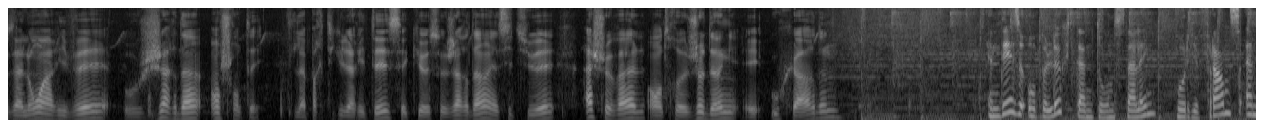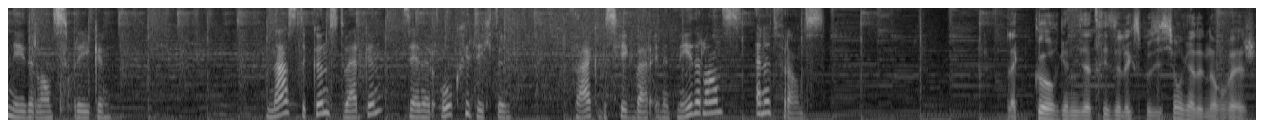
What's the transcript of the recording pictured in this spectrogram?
Nous allons arriver au Jardin Enchanté. La particularité, c'est que ce jardin est situé à cheval entre Jodong et Oegaarden. In deze openlucht-tentoonstelling hoor je Frans en Nederlands spreken. Naast de kunstwerken zijn er ook gedichten, vaak beschikbaar in het Nederlands en het Frans. La co-organisatrice de l'exposition vient de Norvège.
